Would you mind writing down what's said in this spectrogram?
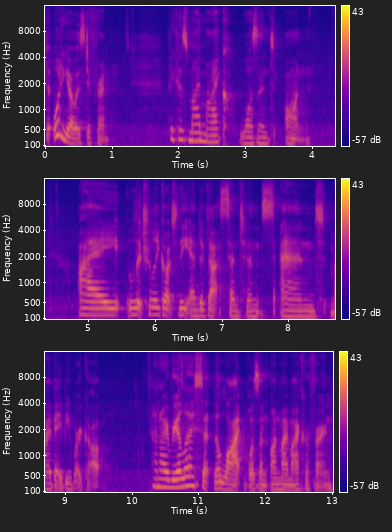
the audio is different because my mic wasn't on. I literally got to the end of that sentence and my baby woke up. And I realized that the light wasn't on my microphone,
